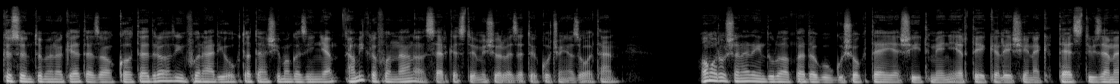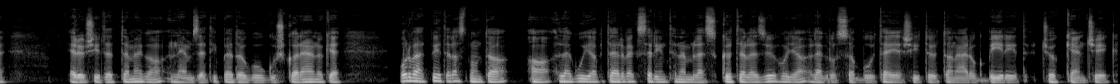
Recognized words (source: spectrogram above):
Köszöntöm Önöket, ez a Katedra, az Inforádió oktatási magazinja. A mikrofonnál a szerkesztő műsorvezető Kocsonya Zoltán. Hamarosan elindul a pedagógusok teljesítmény értékelésének tesztüzeme, erősítette meg a Nemzeti Pedagógus Karelnöke. Horváth Péter azt mondta, a legújabb tervek szerint nem lesz kötelező, hogy a legrosszabbul teljesítő tanárok bérét csökkentsék.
